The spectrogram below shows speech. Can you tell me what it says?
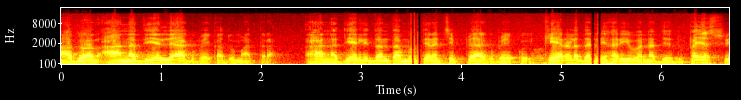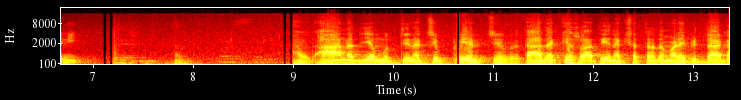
ಅದು ಆ ನದಿಯಲ್ಲೇ ಆಗಬೇಕು ಅದು ಮಾತ್ರ. ಆ ನದಿಯಲ್ಲಿದ್ದಂಥ ಮುತ್ತಿನ ಚಿಪ್ಪೆ ಆಗಬೇಕು. ಕೇರಳದಲ್ಲಿ ಹರಿಯುವ ನದಿ ಅದು, ಪಯಸ್ವಿನಿ. ಹೌದು. ಆ ನದಿಯ ಮುತ್ತಿನ ಚಿಪ್ಪೆ ಚಿವೃತ ಅದಕ್ಕೆ ಸ್ವಾತಿ ನಕ್ಷತ್ರದ ಮಳೆ ಬಿದ್ದಾಗ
